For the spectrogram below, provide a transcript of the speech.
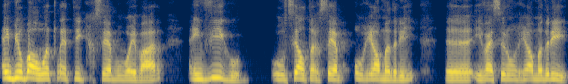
em Bilbao, o Atlético recebe o Eibar. Em Vigo, o Celta recebe o Real Madrid. Uh, e vai ser um Real Madrid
